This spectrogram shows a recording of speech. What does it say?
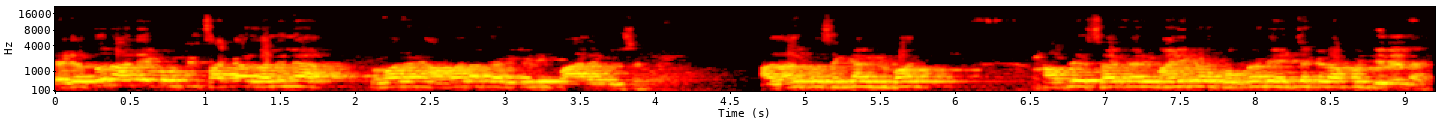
त्याच्यातून अनेक गोष्टी साकार झालेल्या तुम्हाला आणि आम्हाला त्या ठिकाणी पाहायला मिळू शकतात. आज अल्पसंख्याक विभाग आपले सहकारी माणिकराव कोकणे यांच्याकडे आपण दिलेला आहे.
